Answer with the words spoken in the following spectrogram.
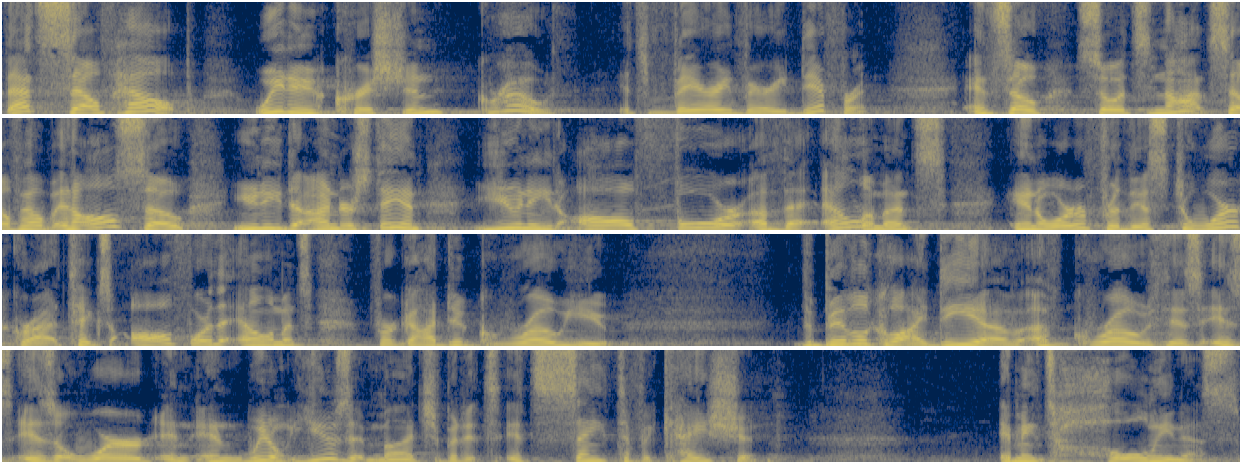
That's self help. We do Christian growth. It's very, very different. And so, so it's not self help. And also, you need to understand you need all four of the elements in order for this to work right. It takes all four of the elements for God to grow you. The biblical idea of, of growth is, is, is a word, and, and we don't use it much, but it's, it's sanctification. It means holiness.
